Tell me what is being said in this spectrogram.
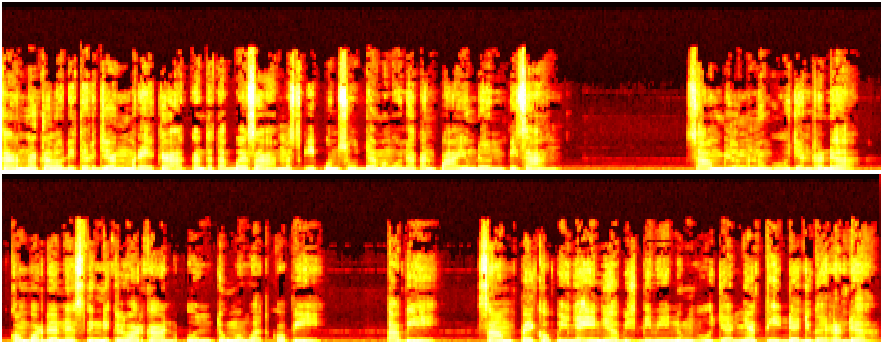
Karena kalau diterjang, mereka akan tetap basah meskipun sudah menggunakan payung daun pisang. Sambil menunggu hujan reda, kompor dan nesting dikeluarkan untuk membuat kopi. Tapi, sampai kopinya ini habis diminum hujannya tidak juga reda.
